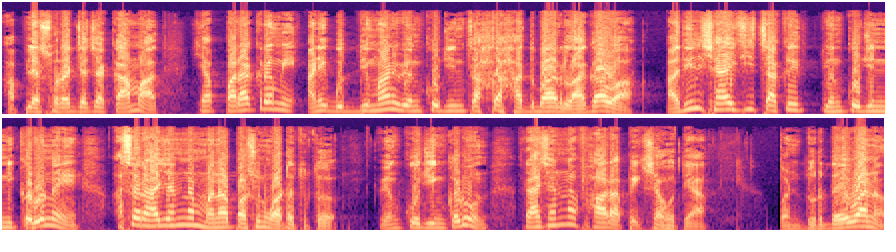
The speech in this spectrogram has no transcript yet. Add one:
आपल्या स्वराज्याच्या कामात या पराक्रमी आणि बुद्धिमान व्यंकोजींचा हातभार लागावा आदिलशाहीची चाकरी व्यंकोजींनी करू नये असं राजांना मनापासून वाटत होतं. व्यंकोजींकडून राजांना फार अपेक्षा होत्या. पण दुर्दैवानं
